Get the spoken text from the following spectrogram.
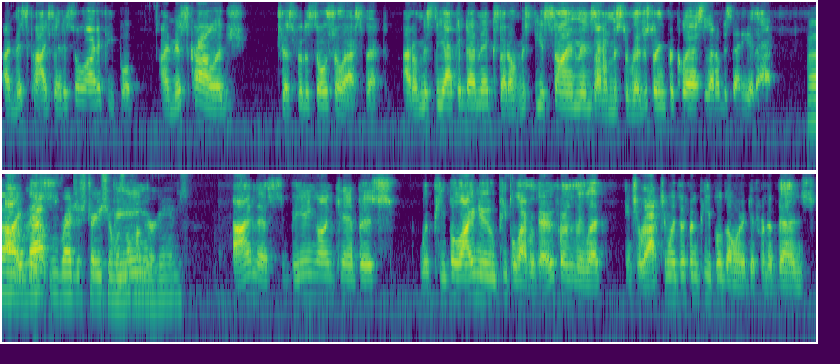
I miss. I say this to a lot of people. I miss college just for the social aspect. I don't miss the academics. I don't miss the assignments. I don't miss the registering for classes. I don't miss any of that. I Oh, that registration was the Hunger Games. I miss being on campus with people I knew, people I was very friendly with, interacting with different people, going to different events,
